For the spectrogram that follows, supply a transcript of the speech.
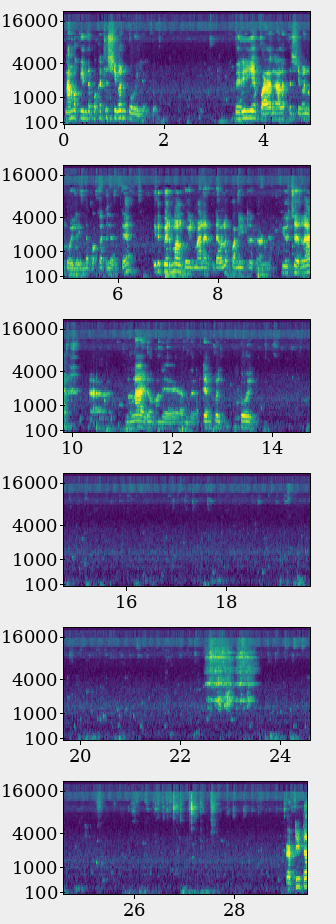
நமக்கு இந்த பக்கத்தில் சிவன் கோவில் இருக்கு. பெரிய பழங்காலத்து சிவன் கோயில் இந்த பக்கத்தில் இருக்கு. இது பெருமாள் கோயில் மேலே இருக்கு. டெவலப் பண்ணிட்டு இருக்காங்க. ஃப்யூச்சரில் நல்லா ஆயிடும் அந்த அந்த டெம்பிள் கோயில் கட்டிட்டா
